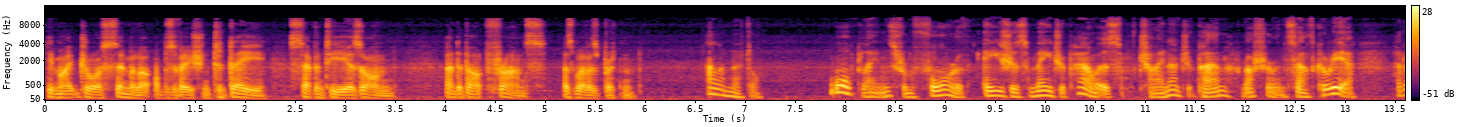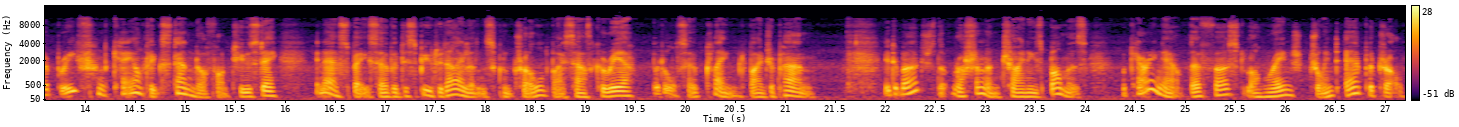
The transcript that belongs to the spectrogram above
he might draw a similar observation today, 70 years on, and about France as well as Britain. Alan Little. Warplanes from four of Asia's major powers, China, Japan, Russia and South Korea, had a brief and chaotic standoff on Tuesday in airspace over disputed islands controlled by South Korea but also claimed by Japan. It emerged that Russian and Chinese bombers were carrying out their first long-range joint air patrol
